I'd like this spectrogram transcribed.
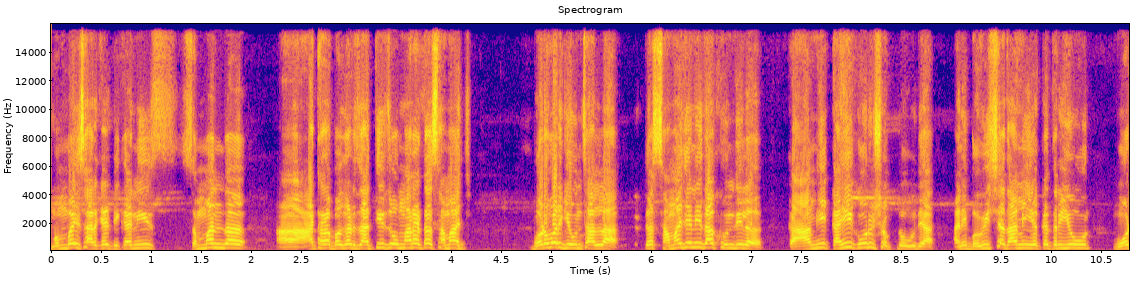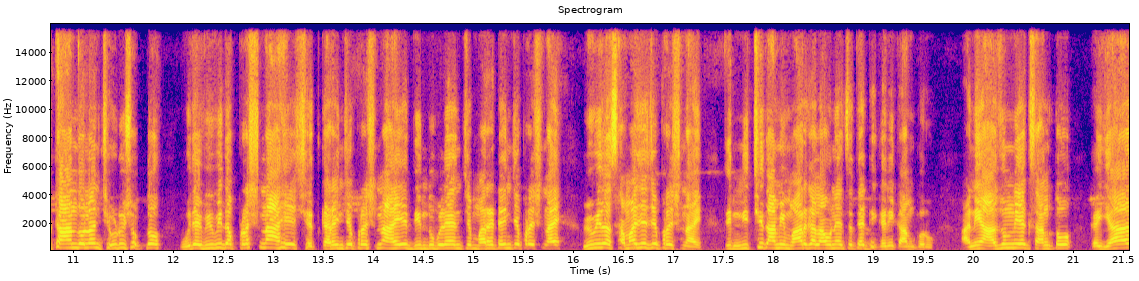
मुंबईसारख्या ठिकाणी संबंध अठरा बगड जाती जो मराठा समाज बरोबर घेऊन चालला तर समाजाने दाखवून दिलं का आम्ही काही करू शकतो उद्या? आणि भविष्यात आम्ही एकत्र येऊन मोठं आंदोलन छेडू शकतो. उद्या विविध प्रश्न आहे शेतकऱ्यांचे प्रश्न आहे दिनदुबळ्यांचे मराठ्यांचे प्रश्न आहे विविध समाजाचे प्रश्न आहे ते निश्चित आम्ही मार्ग लावण्याचं त्या ठिकाणी काम करू. आणि अजून एक सांगतो की ह्या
